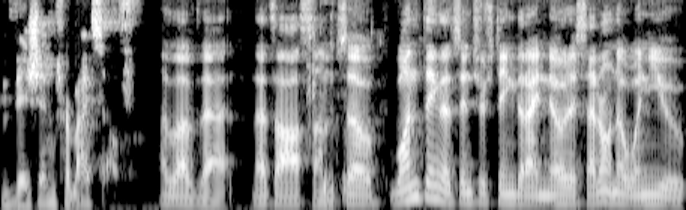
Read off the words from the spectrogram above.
vision for myself. I love that. That's awesome. So one thing that's interesting that I noticed, I don't know when you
